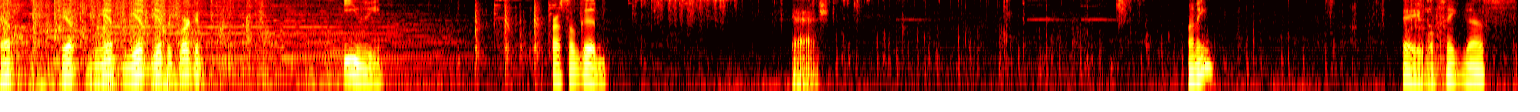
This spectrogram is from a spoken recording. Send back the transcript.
Yep, yep, yep, yep, yep, it's working. Easy. Far so good. Cash. Money? Okay, we'll take this.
